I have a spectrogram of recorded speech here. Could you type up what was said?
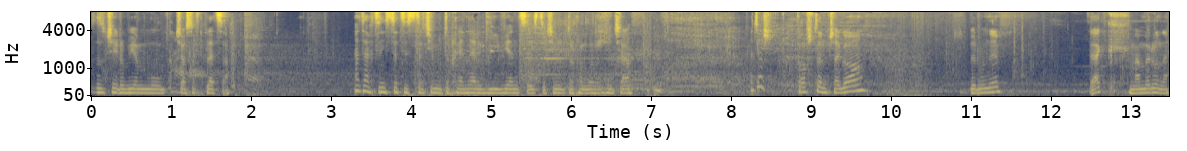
Zazwyczaj robiłem mu ciosa w pleca. A tak, to niestety stracimy trochę energii, więcej, stracimy trochę może życia. Chociaż kosztem czego? Runy? Tak, mamy runę.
